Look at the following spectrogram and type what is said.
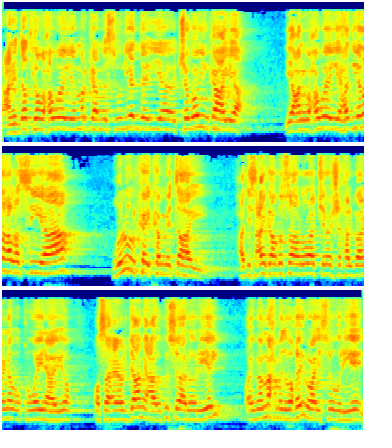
yacni dadka waxa weeye markaa mas'uuliyadda iyo jagooyinka haya yacni waxa weeye hadiyadaha la siiyaa ghuluulkay ka mid tahay. Xadiis caynkaa ku soo arooraa jira sheekh albaanina uu quweynaayo oo saxiixuljaamica uu ku soo arooriyey oo imaam axmed wakhayruhu ay soo wariyeen.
